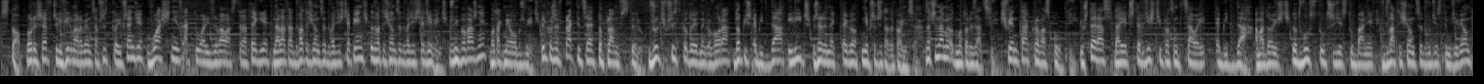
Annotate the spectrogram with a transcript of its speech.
stop. Boryszew, czyli firma robiąca wszystko i wszędzie, właśnie zaktualizowała strategię na lata 2025 do 2029. Brzmi poważnie? Bo tak miało brzmieć. Tylko, że w praktyce to plan w stylu. Wrzuć wszystko do jednego wora, dopisz EBITDA i licz, że rynek tego nie przeczyta do końca. Zaczynamy od motoryzacji. Święta krowa spółki. Już teraz daje 40% całej EBITDA, a ma dojść do 230 baniek w 2029.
